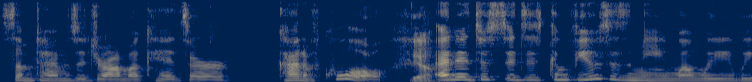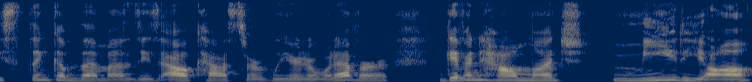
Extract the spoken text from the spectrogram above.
sometimes the drama kids are kind of cool. Yeah. And it just it just confuses me when we we think of them as these outcasts or weird or whatever, given how much media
